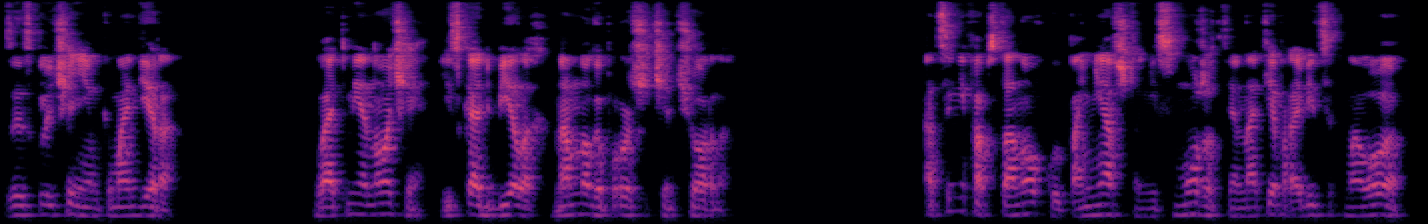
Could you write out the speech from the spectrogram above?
за исключением командира. Во тьме ночи искать белых намного проще, чем черных. Оценив обстановку и поняв, что не сможет в темноте пробиться к Мэлою,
